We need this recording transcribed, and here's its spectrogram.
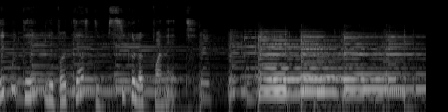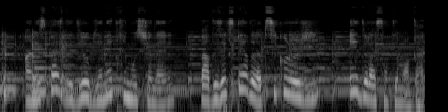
écoutez les podcasts de psychologue.net. Un espace dédié au bien-être émotionnel par des experts de la psychologie et de la santé mentale.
